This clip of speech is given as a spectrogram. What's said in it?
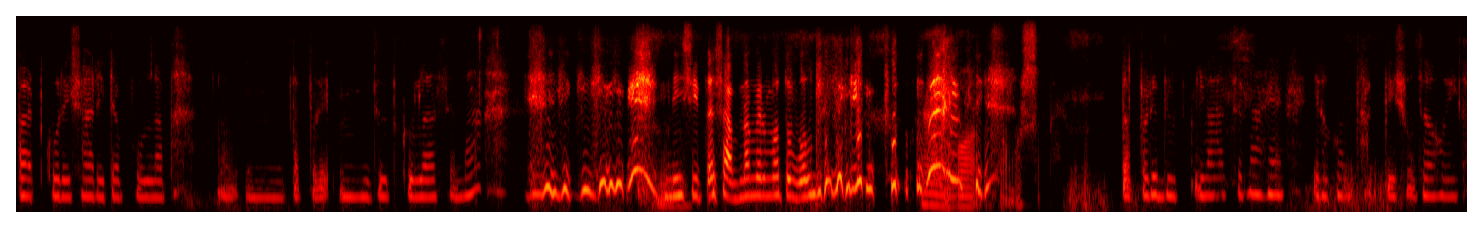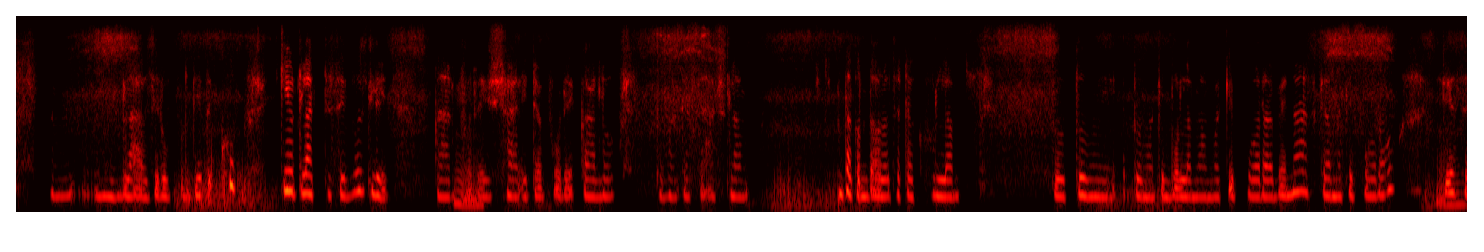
পাট করে শাড়িটা পরলাম। তারপরে উম, দুধগুলো আছে না? নিশিতা শাবনামের মতো বলতেছে কিন্তু। হ্যাঁ তারপরে দুধগুলো আছে না? হ্যাঁ এরকম থাকবে সোজা হয়ে। ব্লাউজের উপর দিয়ে খুব কিউট লাগতেছে বুঝলি? তারপরে শাড়িটা পরে কালো তোমার কাছে আসলাম। তখন দরজাটা খুললাম। তো তুমি তোমাকে বললাম আমাকে পড়াবে না আজকে আমাকে পড়াও। ঠিক আছে?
